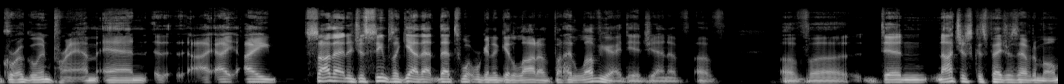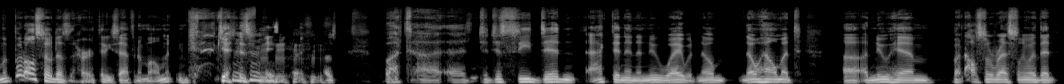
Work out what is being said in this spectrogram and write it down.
Grogu and Pram, and uh, I, I, I saw that and it just seems like yeah that that's what we're going to get a lot of. But I love your idea, Jen, of of of uh, Din not just because Pedro's having a moment, but also does it hurt that he's having a moment and get his face. but uh, uh, to just see Din acting in a new way with no no helmet, uh, a new him, but also wrestling with it,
